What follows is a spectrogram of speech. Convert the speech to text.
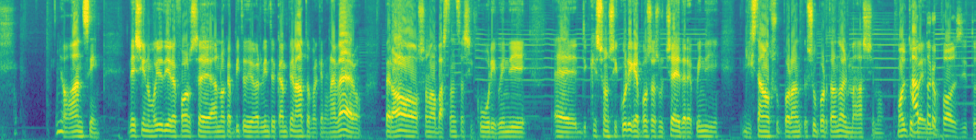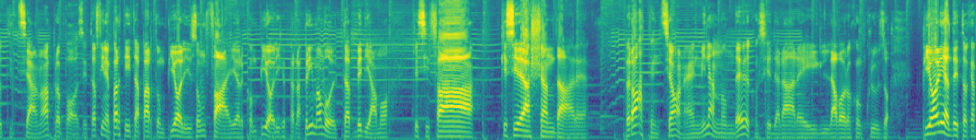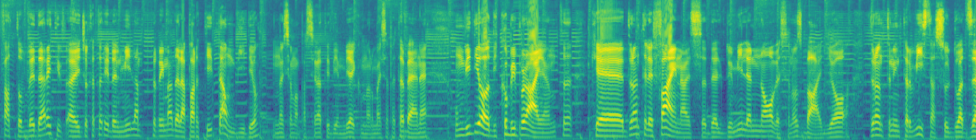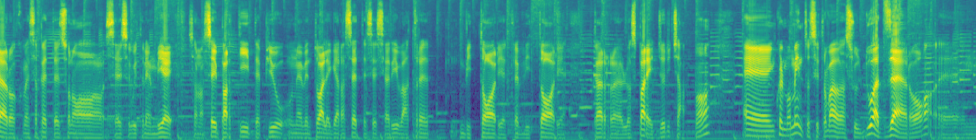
no anzi, adesso io non voglio dire forse hanno capito di aver vinto il campionato perché non è vero, però sono abbastanza sicuri, quindi eh, che sono sicuri che possa succedere, quindi li stanno supportando al massimo. Molto a bello. A proposito, Tiziano, a proposito, a fine partita parte un Pioli on fire con Pioli che per la prima volta vediamo che si fa che si lascia andare. Però attenzione, eh, il Milan non deve considerare il lavoro concluso. Pioli ha detto che ha fatto vedere ai, ai, giocatori del Milan prima della partita un video, noi siamo appassionati di NBA come ormai sapete bene, un video di Kobe Bryant che durante le finals del 2009 se non sbaglio, durante un'intervista sul 2-0, come sapete sono, se seguite l'NBA, sono 6 partite più un'eventuale gara 7 se si arriva a 3 vittorie, 3 vittorie per lo spareggio diciamo e in quel momento si trovava sul 2-0 ehm,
